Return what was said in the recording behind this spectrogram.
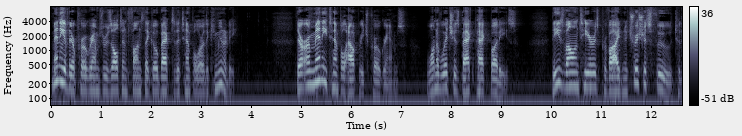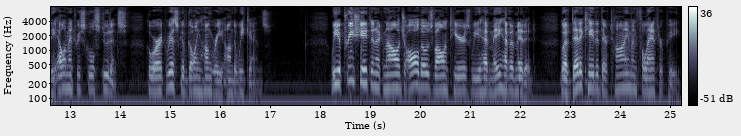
Many of their programs result in funds that go back to the temple or the community. There are many temple outreach programs, one of which is Backpack Buddies. These volunteers provide nutritious food to the elementary school students who are at risk of going hungry on the weekends. We appreciate and acknowledge all those volunteers we have, may have omitted who have dedicated their time and philanthropy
